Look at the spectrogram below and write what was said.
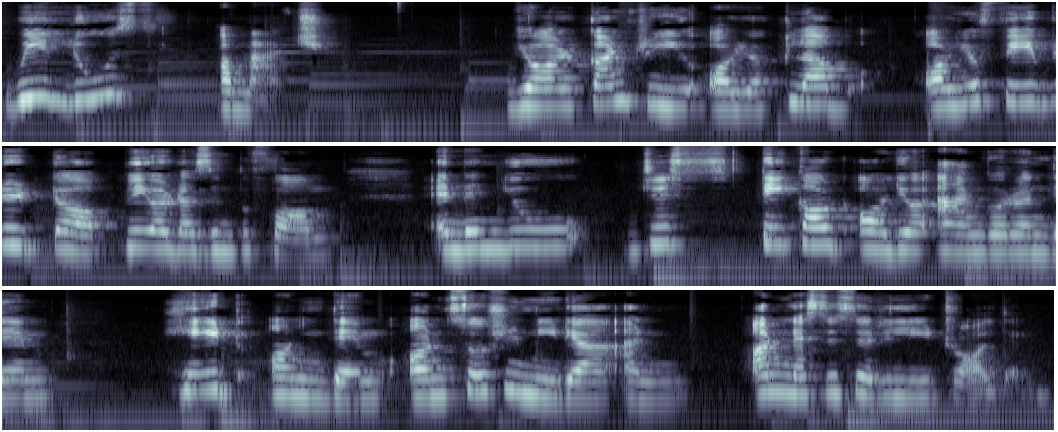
we lose a match. Your country or your club or your favorite uh, player doesn't perform, and then you just take out all your anger on them, hate on them on social media, and unnecessarily troll them.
